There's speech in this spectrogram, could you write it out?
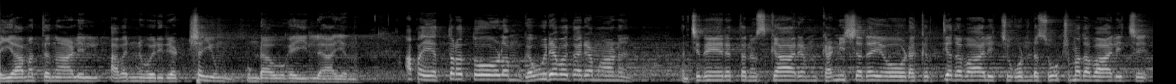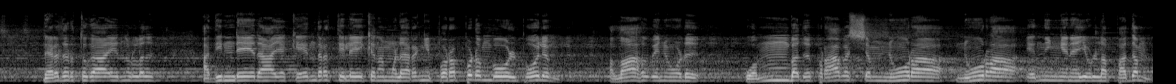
ഖിയാമത്ത് നാളിൽ അവന് ഒരു രക്ഷയും ഉണ്ടാവുകയില്ല എന്ന്. അപ്പം എത്രത്തോളം ഗൗരവതരമാണ്? അഞ്ചു നേരത്തെ നിസ്കാരം കണിശതയോടെ കൃത്യത പാലിച്ചുകൊണ്ട് സൂക്ഷ്മത പാലിച്ച് നിലനിർത്തുക എന്നുള്ളത് അതിന്റേതായ കേന്ദ്രത്തിലേക്ക് നമ്മൾ ഇറങ്ങി പുറപ്പെടുമ്പോൾ പോലും അള്ളാഹുവിനോട് ഒമ്പത് പ്രാവശ്യം നൂറ നൂറ എന്നിങ്ങനെയുള്ള പദം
